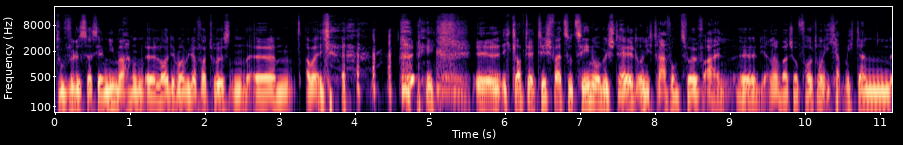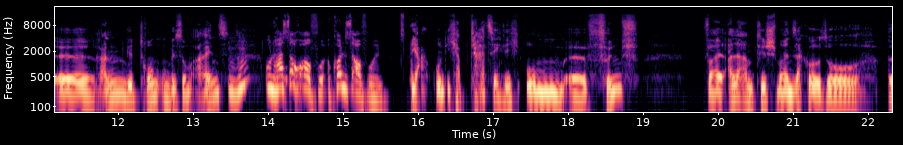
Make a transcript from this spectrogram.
du würdest das ja nie machen, äh, Leute immer wieder vertrösten. Ähm, aber ich, ich glaube, der Tisch war zu 10 Uhr bestellt und ich traf um 12 ein. Äh, die anderen waren schon volltrunken. Ich habe mich dann äh, rangetrunken bis um eins. Und hast auch aufhol konntest aufholen. Ja, und ich habe tatsächlich um äh, fünf, weil alle am Tisch meinen Sakko so äh,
